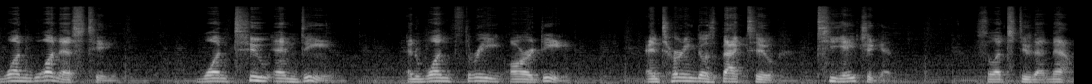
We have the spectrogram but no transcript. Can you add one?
11ST, 12ND, and 13RD, and turning those back to TH again. So let's do that now.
